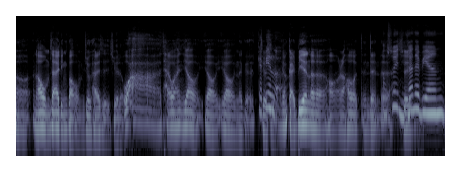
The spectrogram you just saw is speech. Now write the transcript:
呃，然后我们在爱丁堡，我们就开始觉得哇，台湾要要要那个就是改变了要改变了哦，然后等等的。哦所以你在那边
